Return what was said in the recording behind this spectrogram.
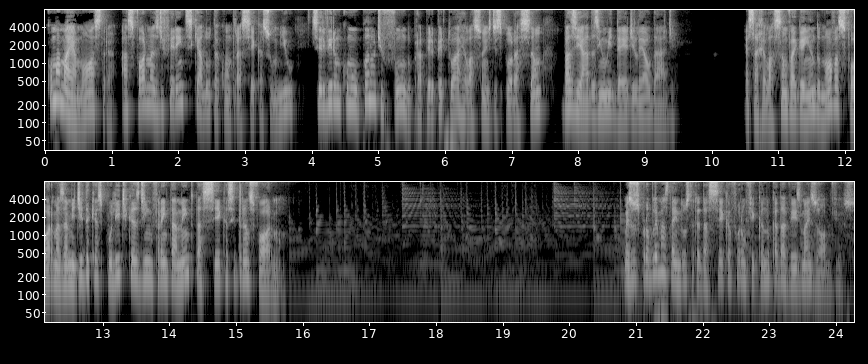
Como a Maia mostra, as formas diferentes que a luta contra a seca assumiu serviram como pano de fundo para perpetuar relações de exploração baseadas em uma ideia de lealdade. Essa relação vai ganhando novas formas à medida que as políticas de enfrentamento da seca se transformam. Mas os problemas da indústria da seca foram ficando cada vez mais óbvios.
